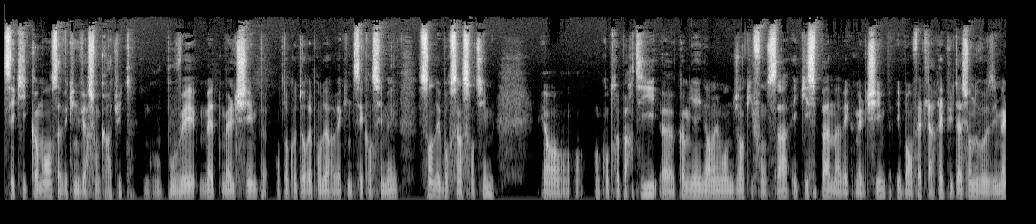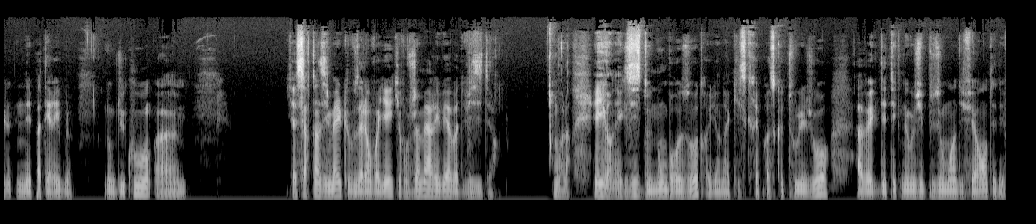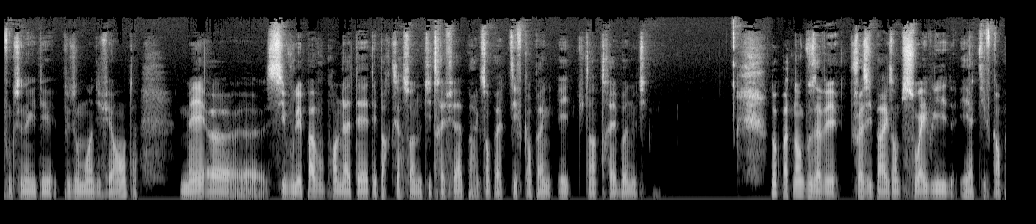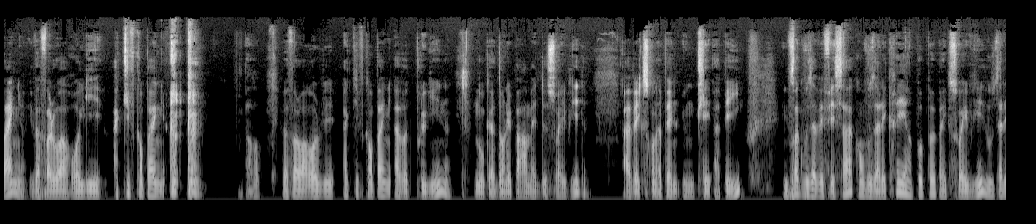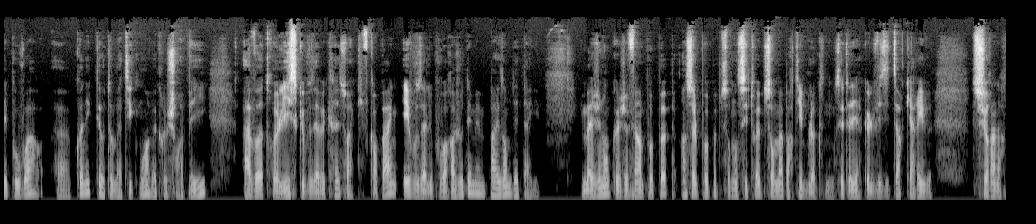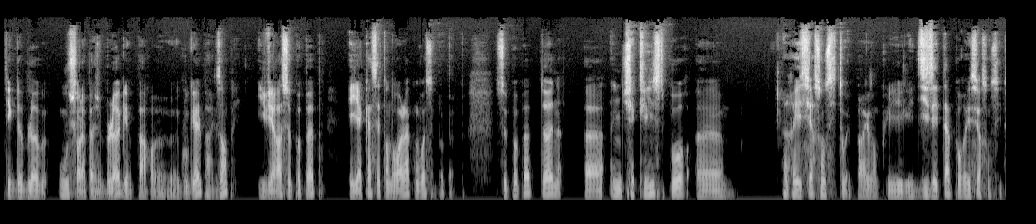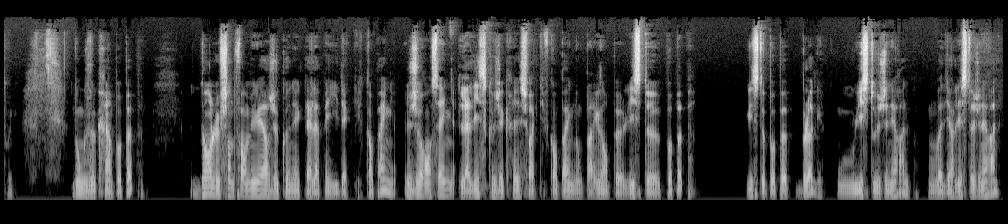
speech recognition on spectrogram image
c'est qu'il commence avec une version gratuite. Vous pouvez mettre Mailchimp en tant qu'autorépondeur avec une séquence email sans débourser un centime. Et en, contrepartie, euh, comme il y a énormément de gens qui font ça et qui spamment avec Mailchimp, et ben en fait la réputation de vos emails n'est pas terrible. Donc du coup, euh, il y a certains emails que vous allez envoyer qui vont jamais arriver à votre visiteur. Voilà. Et il en existe de nombreux autres. Il y en a qui se créent presque tous les jours avec des technologies plus ou moins différentes et des fonctionnalités plus ou moins différentes. Mais euh, si vous voulez pas vous prendre la tête et partir sur un outil très fiable, par exemple Active Campagne est un très bon outil. Donc maintenant que vous avez choisi par exemple Lead et Active Campagne, il va falloir relier Active Campagne pardon, il va falloir relier Active Campagne à votre plugin, donc dans les paramètres de Lead, avec ce qu'on appelle une clé API. Une fois que vous avez fait ça, quand vous allez créer un pop-up avec Swively, vous allez pouvoir euh, connecter automatiquement avec le champ API à votre liste que vous avez créée sur ActiveCampagne et vous allez pouvoir rajouter même par exemple des tags. Imaginons que je fais un pop-up, un seul pop-up sur mon site web sur ma partie blog. Donc c'est-à-dire que le visiteur qui arrive sur un article de blog ou sur la page blog par euh, Google par exemple, il verra ce pop-up et il n'y a qu'à cet endroit-là qu'on voit ce pop-up. Ce pop-up donne euh, une checklist pour réussir son site web, par exemple, les, les 10 étapes pour réussir son site web. Donc je crée un pop-up. Dans le champ de formulaire, je connecte à l'API d'ActiveCampagne. Je renseigne la liste que j'ai créée sur ActiveCampagne, donc par exemple liste pop-up, liste pop-up blog ou liste générale, on va dire liste générale.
